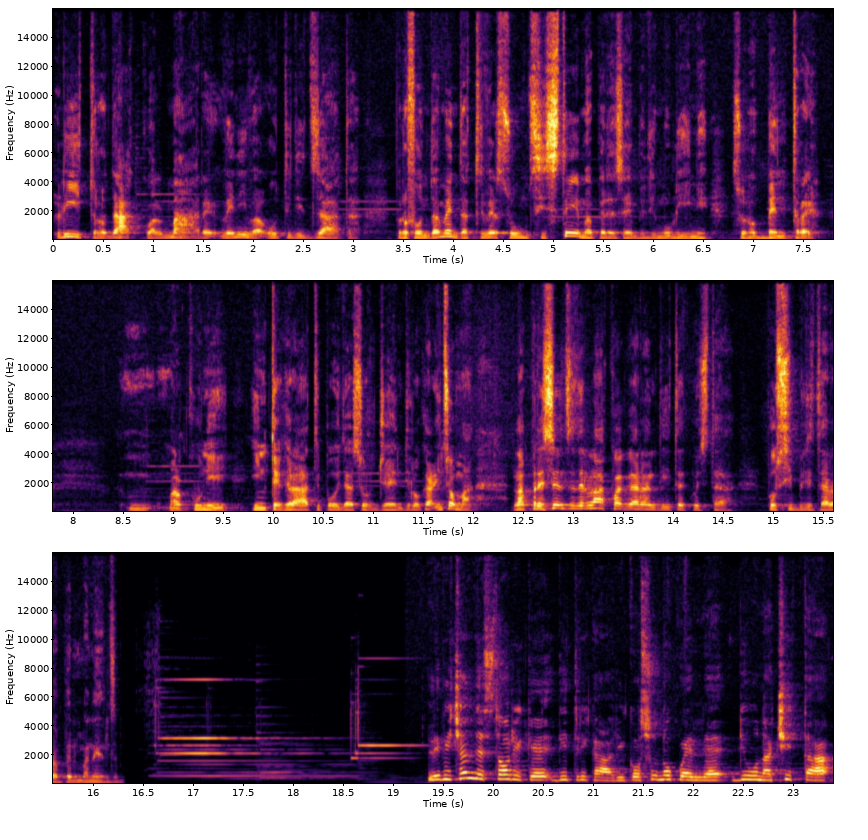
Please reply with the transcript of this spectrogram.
litro d'acqua al mare veniva utilizzata profondamente attraverso un sistema, per esempio, di mulini, sono ben tre, alcuni integrati poi da sorgenti locali, insomma la presenza dell'acqua ha garantito questa possibilità alla permanenza. Le vicende storiche di Tricarico sono quelle di una città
